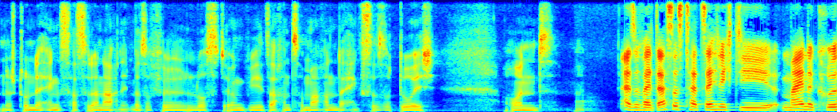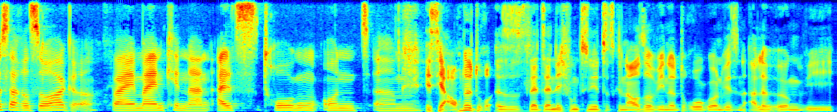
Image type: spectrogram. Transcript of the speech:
eine Stunde hängst, hast du danach nicht mehr so viel Lust, irgendwie Sachen zu machen, da hängst du so durch. Und also, weil das ist tatsächlich die meine größere Sorge bei meinen Kindern als Drogen und ähm ist ja auch eine Droge. Also letztendlich funktioniert das genauso wie eine Droge und wir sind alle irgendwie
